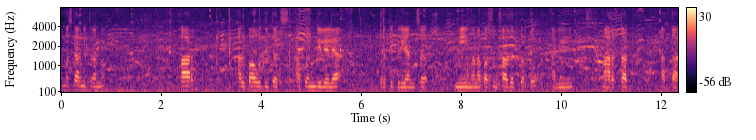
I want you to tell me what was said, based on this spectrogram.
नमस्कार मित्रांनो. फार अल्पावधीतच आपण दिलेल्या प्रतिक्रियांचं मी मनापासून स्वागत करतो आणि महाराष्ट्रात आत्ता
